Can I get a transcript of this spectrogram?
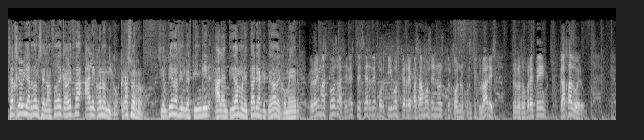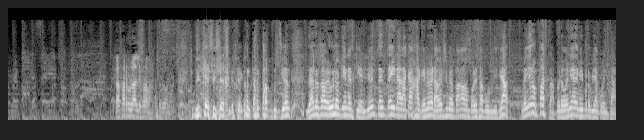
Sergio Villardón se lanzó de cabeza al económico. Craso error. Si empiezas sin distinguir a la entidad monetaria que te da de comer, Pero hay más cosas en este ser deportivos que repasamos con nuestros titulares. Nos los ofrece Caja Duero. Caja Rural de Salamanca, perdón. Di que sí, Sergio, que con tanta fusión ya no sabe uno quién es quién. Yo intenté ir a la caja que no era a ver si me pagaban por esa publicidad. Me dieron pasta, pero venía de mi propia cuenta.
